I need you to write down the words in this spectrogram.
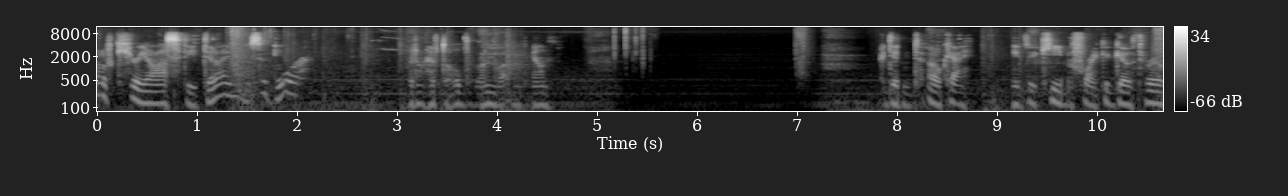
out of curiosity, did I miss a door? I don't have to hold the run button down. I didn't. Okay. Needed a key before I could go through.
